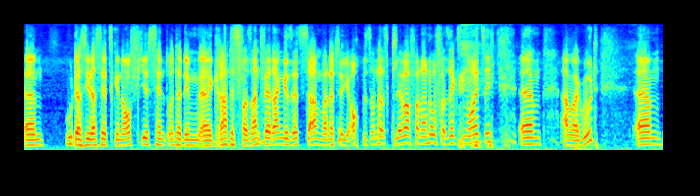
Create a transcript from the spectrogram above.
Ähm, gut, dass sie das jetzt genau 4 Cent unter dem äh, Gratis-Versandwert angesetzt haben, war natürlich auch besonders clever von Hannover 96. ähm, aber gut. Ähm,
